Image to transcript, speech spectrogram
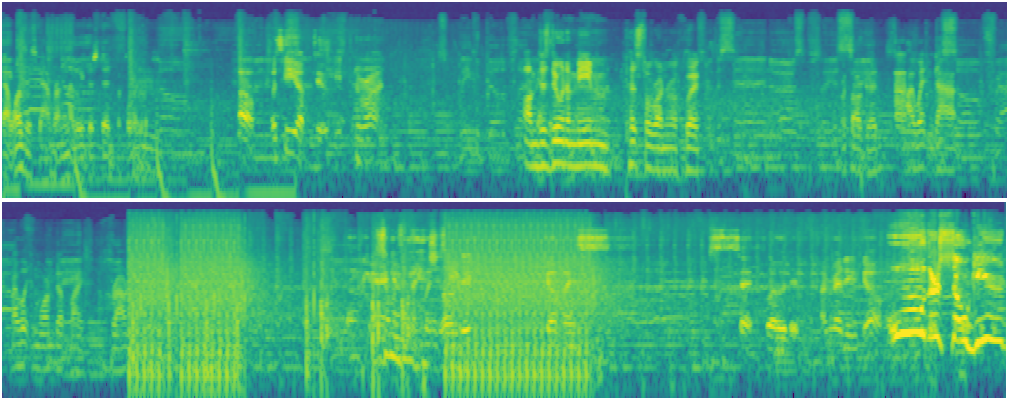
That was a scav run that we just did before this. Oh, what's he up to? He's gonna run. I'm just doing a meme pistol run real quick. It's all good. Uh. I went and got. I went and warmed up my brown. Okay, Someone's got in my the bushes. loaded. Got my set loaded. I'm ready to go. Oh, they're so geared.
